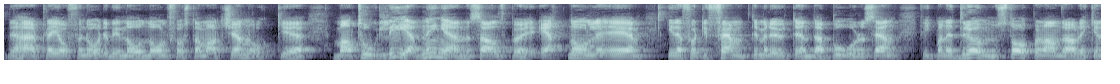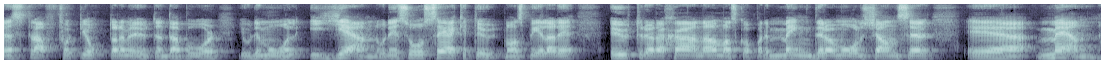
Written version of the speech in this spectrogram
det här playoffen då. Det blev 0-0 första matchen och eh, man tog ledningen, Salzburg. 1-0 eh, i den 45 minuten, Dabor. Och sen fick man en drömstart på den andra halvleken. En straff, 48 minuten. Dabor gjorde mål igen. Och det såg säkert ut. Man spelade ut Röda Stjärnan, man skapade mängder av målchanser. Eh, men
